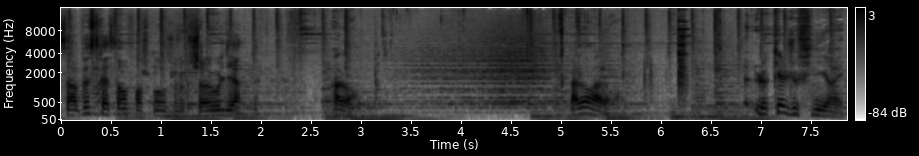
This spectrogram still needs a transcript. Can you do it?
C'est un peu stressant, franchement, je, je vais vous le dire. Alors. Alors, alors. Lequel je finirai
